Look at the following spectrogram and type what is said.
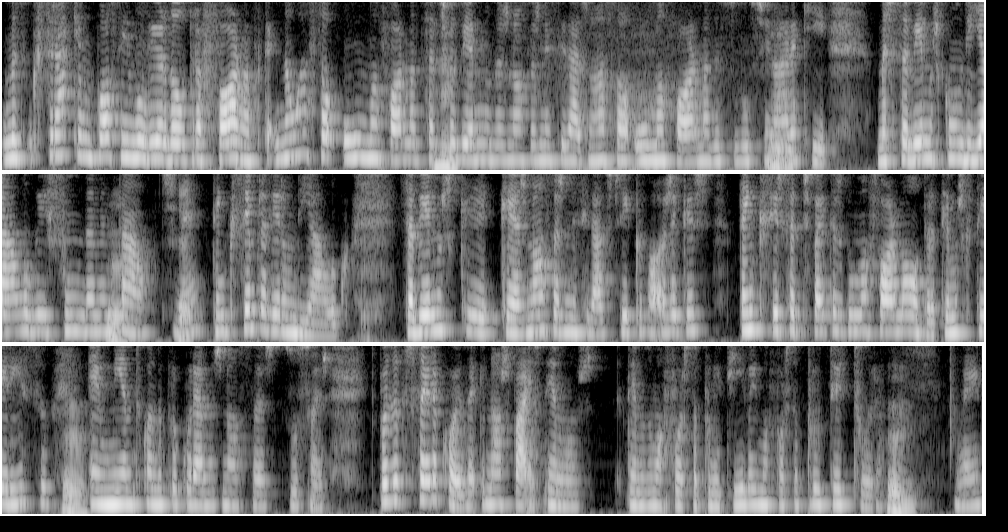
mas será que eu me posso envolver de outra forma? Porque não há só uma forma de satisfazermos as nossas necessidades, não há só uma forma de solucionar aqui mas sabemos que um diálogo é fundamental. Hum, né? Tem que sempre haver um diálogo. Sabemos que, que as nossas necessidades psicológicas têm que ser satisfeitas de uma forma ou outra. Temos que ter isso hum. em mente quando procuramos nossas soluções. Depois, a terceira coisa é que nós pais temos, temos uma força punitiva e uma força protetora. Hum. É?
